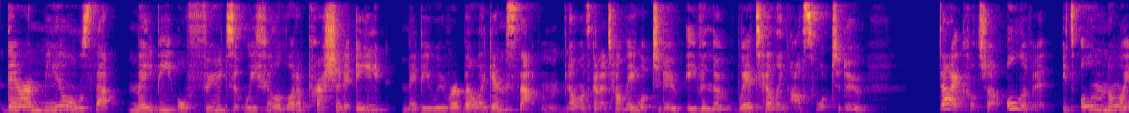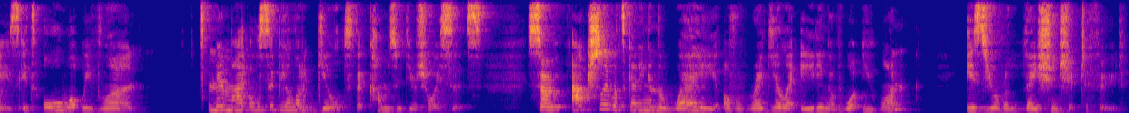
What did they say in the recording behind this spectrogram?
there are meals that maybe, or foods that we feel a lot of pressure to eat. Maybe we rebel against that. Mm, no one's going to tell me what to do, even though we're telling us what to do. Diet culture, all of it. It's all noise. It's all what we've learned. And there might also be a lot of guilt that comes with your choices. So, actually, what's getting in the way of regular eating of what you want is your relationship to food.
